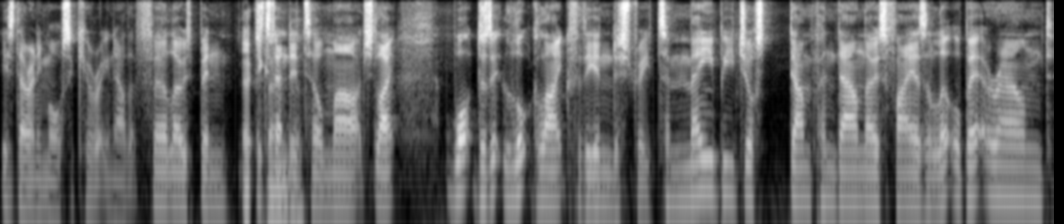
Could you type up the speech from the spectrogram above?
Is there any more security now that furlough's been extended, Extended. till March? Like, what does it look like for the industry to maybe just dampen down those fires a little bit around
